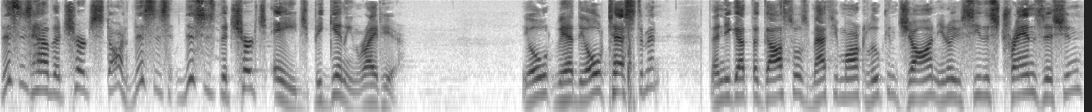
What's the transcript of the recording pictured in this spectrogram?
This is how the church started. This is this is the church age beginning right here. The old we had the Old Testament, then you got the Gospels, Matthew, Mark, Luke, and John. You know, you see this transition.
